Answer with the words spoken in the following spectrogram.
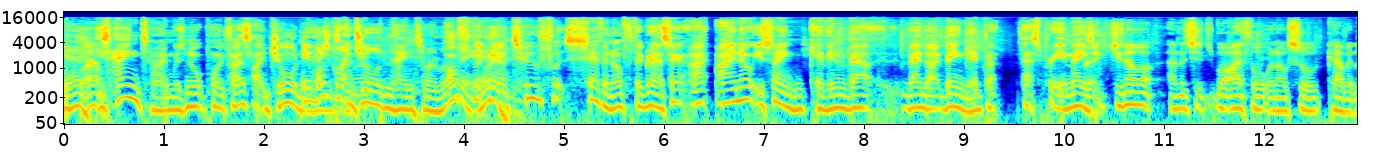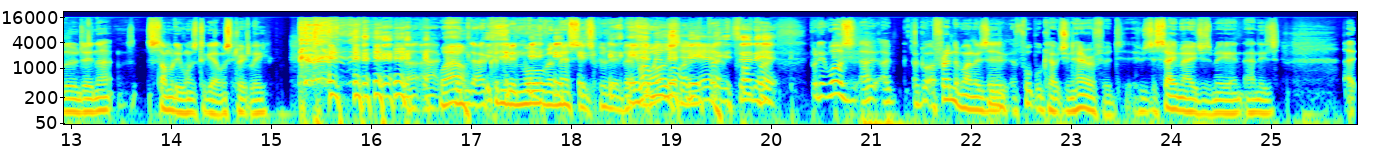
Yeah. Wow. His hang time was 0.5. That's like Jordan. It was quite time. Jordan hang time, wasn't Off it? the Yeah. ground, two foot seven off the ground. So I, I know what you're saying, Kevin, about Van Dijk being there, but that's pretty But amazing. do you know what? And this is what I thought when I saw Calvert Lewin doing that. Somebody wants to get on Strictly. that, that Well- couldn't, that couldn't have been more of a message, could it? But, It I mean, was, yeah. but- Is that but- it? But it was. I, I, I got a friend of mine who's a, a football coach in Hereford, who's the same age as me, and, and is. Uh,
